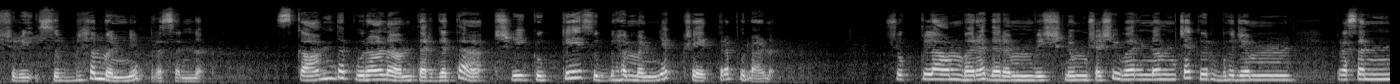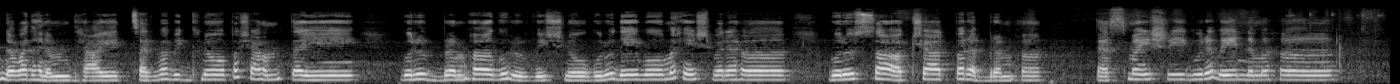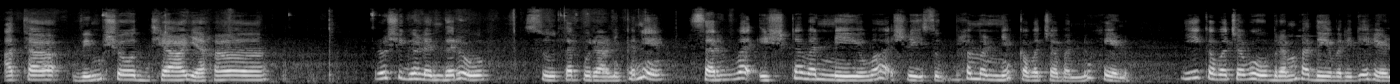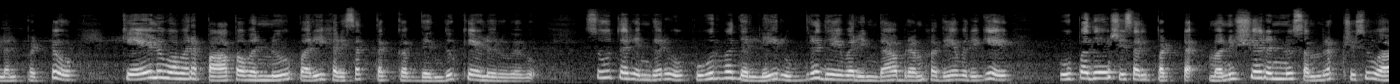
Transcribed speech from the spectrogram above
ಶ್ರೀ ಸುಬ್ರಹ್ಮಣ್ಯ ಪ್ರಸನ್ನ ಸ್ಕಾಂದ ಪುರಾಣ ಅಂತರ್ಗತ ಶ್ರೀ ಕುಕ್ಕೆ ಸುಬ್ರಹ್ಮಣ್ಯ ಕ್ಷೇತ್ರ ಪುರಾಣ ಶುಕ್ಲಾಂಬರಧರಂ ವಿಷ್ಣುಂ ಶಶಿವರ್ಣಂ ಚತುರ್ಭುಜಂ ಪ್ರಸನ್ನವದನಂ ಧ್ಯಾಯೇತ್ ಸರ್ವವಿಘ್ನೋಪಶಾಂತಯೇ ಗುರುರ್ಬ್ರಹ್ಮ ಗುರುರ್ವಿಷ್ಣು ಗುರುದೇವೋ ಮಹೇಶ್ವರಃ ಗುರುಃ ಸಾಕ್ಷಾತ್ ಪರಬ್ರಹ್ಮ ತಸ್ಮೈ ಶ್ರೀ ಗುರವೇ ನಮಃ ಅಥ ವಿಂಶೋಧ್ಯಾಯ. ಋಷಿಗಳೆಂದರು ಸೂತ ಪುರಾಣಿಕನೇ ಸರ್ವ ಇಷ್ಟವನ್ನೇಯುವ ಶ್ರೀ ಸುಬ್ರಹ್ಮಣ್ಯ ಕವಚವನ್ನು ಹೇಳು. ಈ ಕವಚವು ಬ್ರಹ್ಮದೇವರಿಗೆ ಹೇಳಲ್ಪಟ್ಟು ಕೇಳುವವರ ಪಾಪವನ್ನು ಪರಿಹರಿಸತಕ್ಕದ್ದೆಂದು ಕೇಳಿರುವೆವು. ಸೂತರೆಂದರು ಪೂರ್ವದಲ್ಲಿ ರುದ್ರದೇವರಿಂದ ಬ್ರಹ್ಮದೇವರಿಗೆ ಉಪದೇಶಿಸಲ್ಪಟ್ಟ ಮನುಷ್ಯರನ್ನು ಸಂರಕ್ಷಿಸುವ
